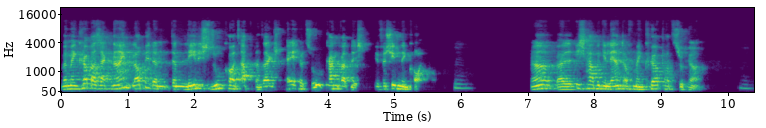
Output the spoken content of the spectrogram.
Wenn mein Körper sagt nein, glaub mir, dann, dann lehne ich Zoom-Calls ab. Dann sage ich, hey, hör zu, kann gerade nicht. Wir verschieben den Call. Mhm. Ja, weil ich habe gelernt, auf meinen Körper zu hören. Mhm.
